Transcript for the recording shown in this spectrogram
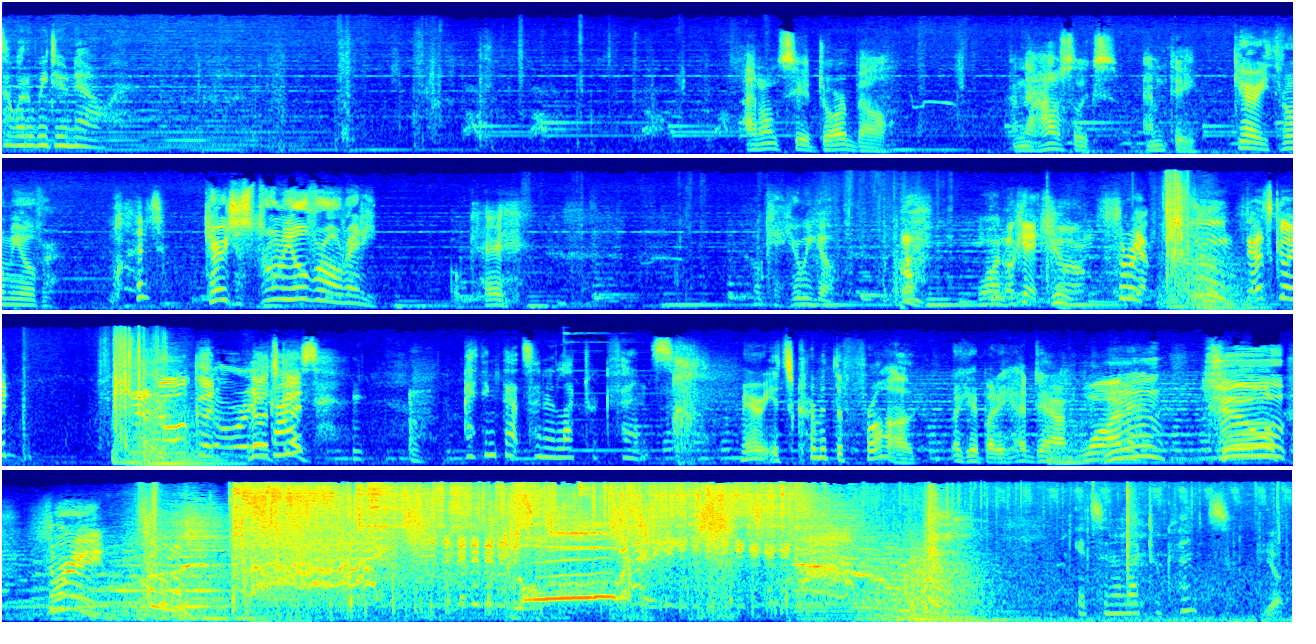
So what do we do now? I don't see a doorbell. And the house looks empty. Gary, throw me over. What? Gary, just throw me over already. Okay. Okay, here we go. One, Okay. two, um, three. Mm, that's good. Oh, good. No, it's Guys, I think that's an electric fence. Mary, it's Kermit the Frog. Okay, buddy, head down. One, mm two, three. It's an electric fence. Yep.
